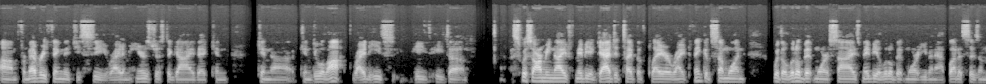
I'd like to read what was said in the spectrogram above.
um, from everything that you see, right? I mean, here's just a guy that can can uh, can do a lot, right? He's he's he's a Swiss Army knife, maybe a gadget type of player, right? Think of someone with a little bit more size, maybe a little bit more even athleticism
